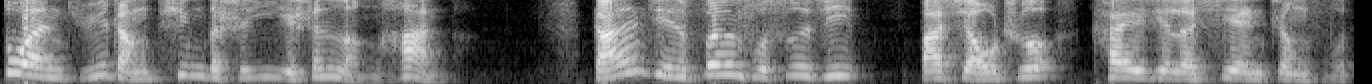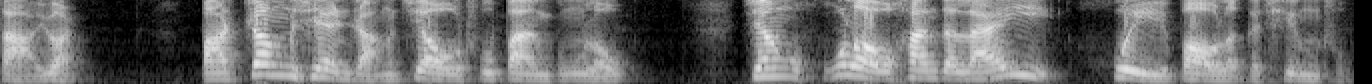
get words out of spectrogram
段局长听的是一身冷汗呐，赶紧吩咐司机把小车开进了县政府大院，把张县长叫出办公楼，将胡老汉的来意汇报了个清楚。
